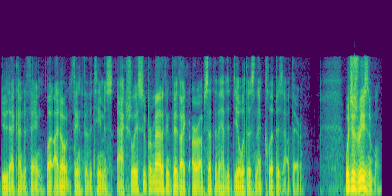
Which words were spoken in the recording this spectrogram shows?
do that kind of thing. But I don't think that the team is actually super mad. I think they like are upset that they have to deal with this, and that clip is out there, which is reasonable.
